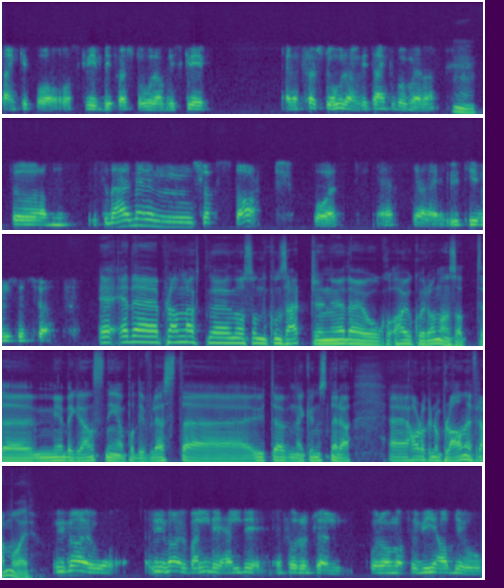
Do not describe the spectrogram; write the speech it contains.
tenker på, og skriver de første ordene vi skriver eller første ordene vi tenker på, mener mm. så, um, så det her er mer en slags start på et, et, et uh, utgivelsesløp. Er det planlagt noe sånn konsert? Nå jo, har jo koronaen satt uh, mye begrensninger på de fleste utøvende kunstnere. Har dere noen planer fremover? Vi var, jo, vi var, jo, veldig heldige i forhold til korona, for vi hadde jo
